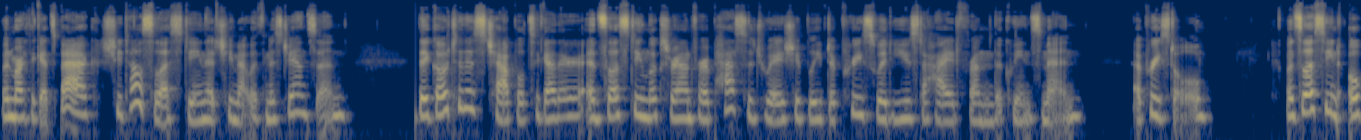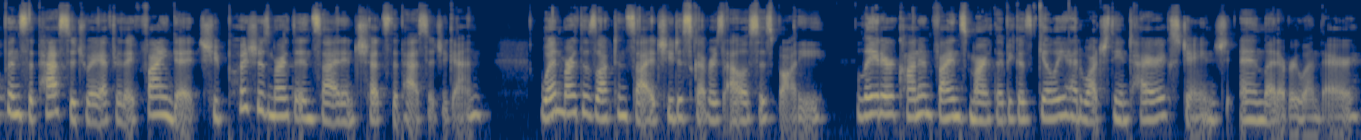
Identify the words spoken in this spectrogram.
When Martha gets back, she tells Celestine that she met with Miss Jansen. They go to this chapel together, and Celestine looks around for a passageway she believed a priest would use to hide from the queen's men. A priest hole. When Celestine opens the passageway after they find it, she pushes Martha inside and shuts the passage again. When Martha's locked inside, she discovers Alice's body. Later, Connan finds Martha because Gilly had watched the entire exchange and led everyone there.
